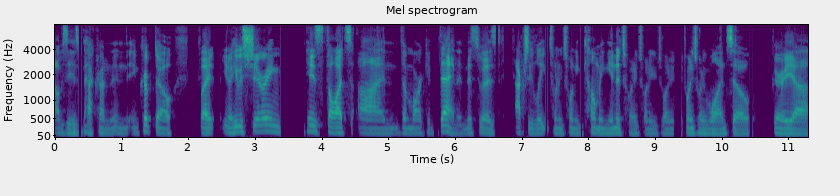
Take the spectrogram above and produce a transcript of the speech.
obviously his background in, in crypto. But you know, he was sharing his thoughts on the market then, and this was actually late 2020, coming into 2020, 2021. So very, uh,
